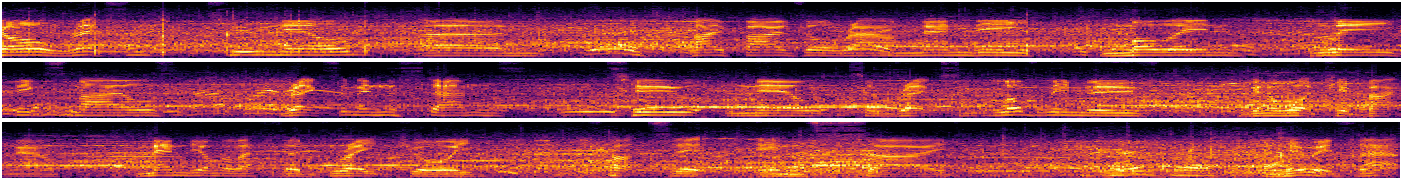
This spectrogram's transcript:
Goal, Wrexham 2 0. Um, high fives all round. Mendy, Mullin, Lee, big smiles. Wrexham in the stands. 2 0 to Wrexham. Lovely move. We're going to watch it back now. Mendy on the left has had great joy. Cuts it inside. And who is that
